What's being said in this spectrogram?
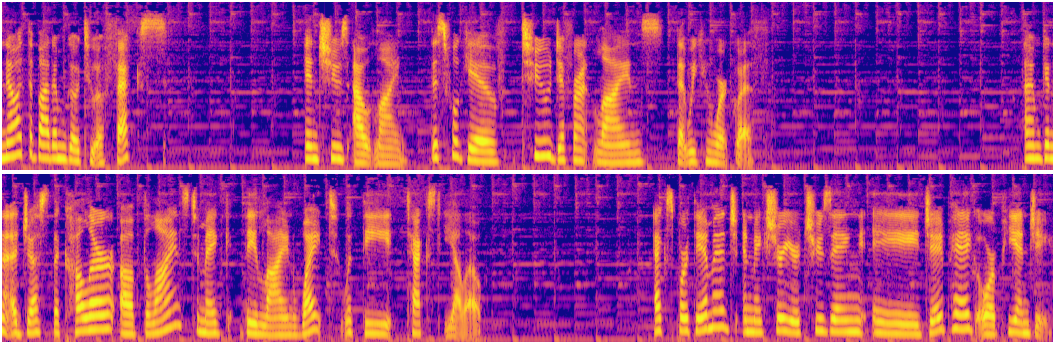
Now at the bottom go to Effects and choose Outline. This will give two different lines that we can work with. I'm going to adjust the color of the lines to make the line white with the text yellow. Export the image and make sure you're choosing a JPEG or PNG.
